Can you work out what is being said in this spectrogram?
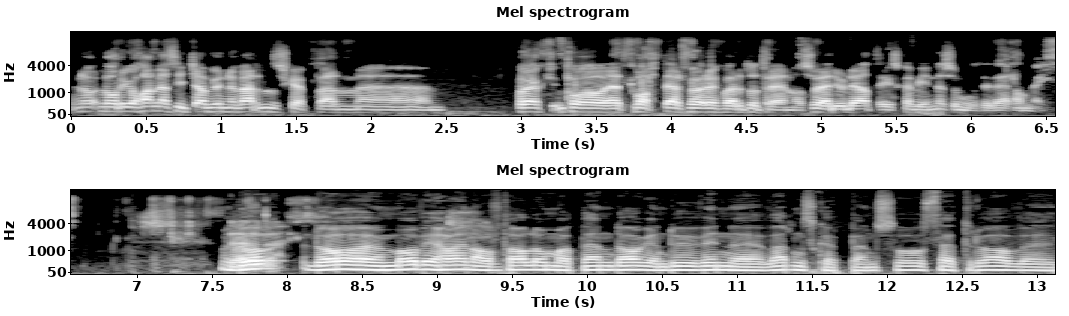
Når, Johannes ikke har vunnet verdenscupen eh, på, på et kvarter før jeg får ut og trene, så er det jo det at jeg skal vinne som motiverer meg. Men Det da, da må vi ha en avtale om at den dagen du vinner verdenscupen, så setter du av eh,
